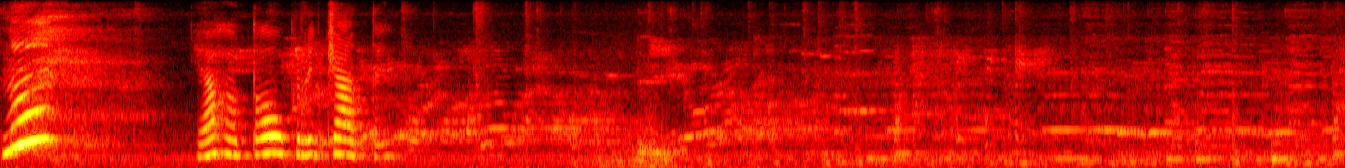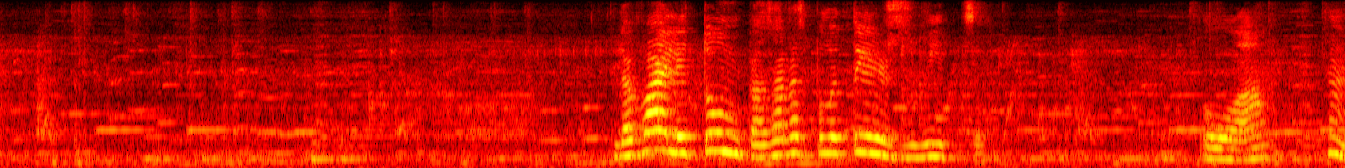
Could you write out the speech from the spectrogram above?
Ну, я готов кричати. Давай, літунка, зараз полетиш звідси. О. Хм,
